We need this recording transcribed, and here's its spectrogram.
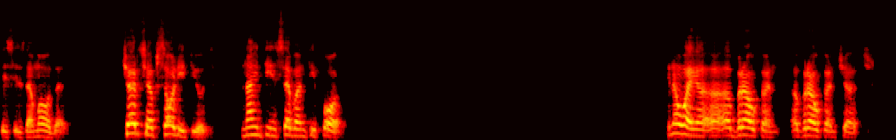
This is the model. Church of Solitude, 1974. In a way, a, a broken, a broken church.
